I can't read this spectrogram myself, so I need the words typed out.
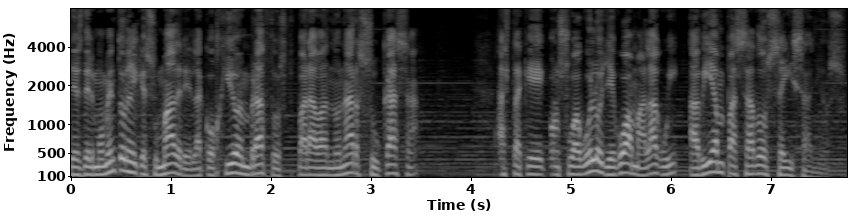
Desde el momento en el que su madre la cogió en brazos para abandonar su casa, hasta que con su abuelo llegó a Malawi, habían pasado seis años.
